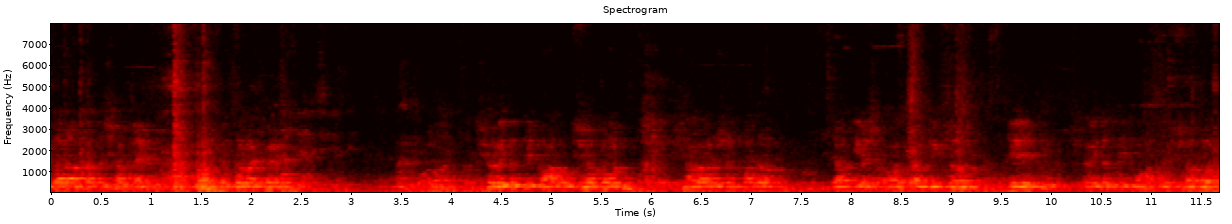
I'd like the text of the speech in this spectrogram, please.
এবার আপনাদের সামনে বক্তব্য রাখবেন শহীদুদ্দিন মাহবুব স্বপন সাধারণ সম্পাদক জাতীয় সমাজতান্ত্রিক দল যে শহীদুদ্দিন মাহবুব স্বপন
